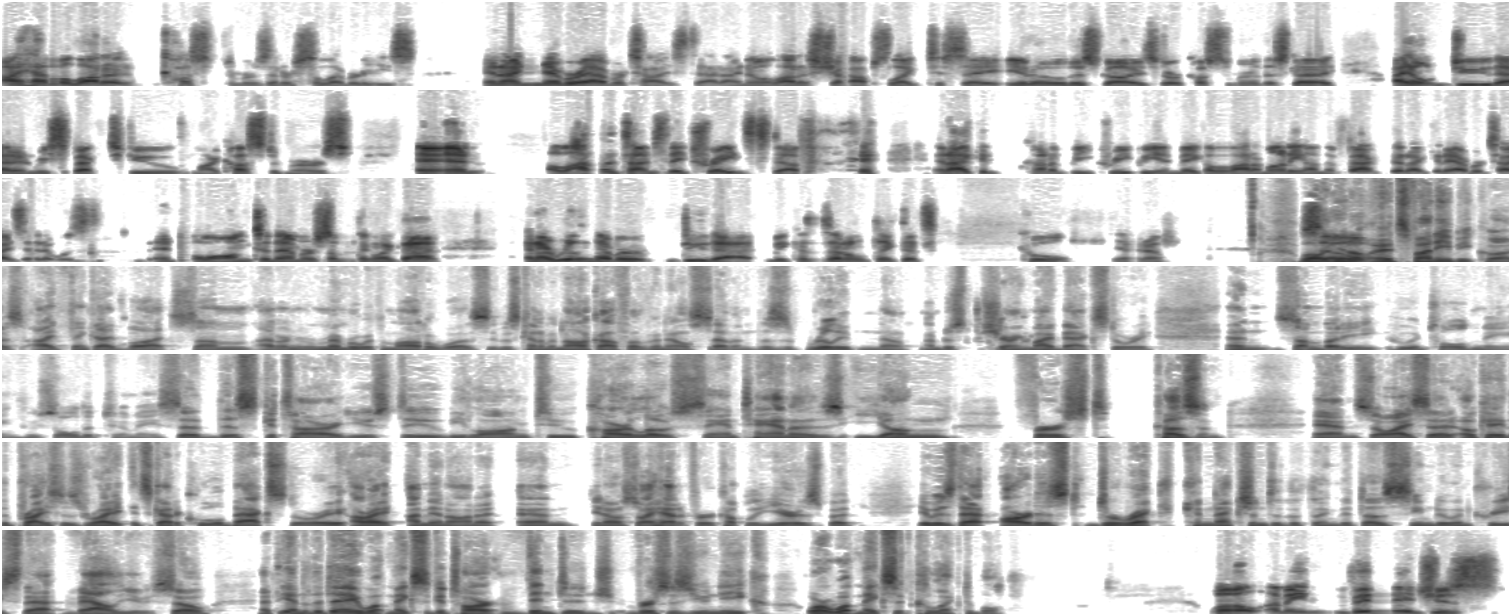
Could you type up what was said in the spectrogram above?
I have a lot of customers that are celebrities, and I never advertise that. I know a lot of shops like to say, you know, this guy's our customer, this guy. I don't do that in respect to my customers and a lot of times they trade stuff and i could kind of be creepy and make a lot of money on the fact that i could advertise that it was it belonged to them or something like that and i really never do that because i don't think that's cool you know well, so, you know, it's funny because I think I bought some. I don't even remember what the model was. It was kind of a knockoff of an L7. This is really no. I'm just sharing my backstory. And somebody who had told me, who sold it to me, said this guitar used to belong to Carlos Santana's young first cousin. And so I said, okay, the price is right. It's got a cool backstory. All right, I'm in on it. And, you know, so I had it for a couple of years, but it was that artist direct connection to the thing that does seem to increase that value. So at the end of the day, what makes a guitar vintage versus unique, or what makes it collectible? Well, I mean, vintage is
